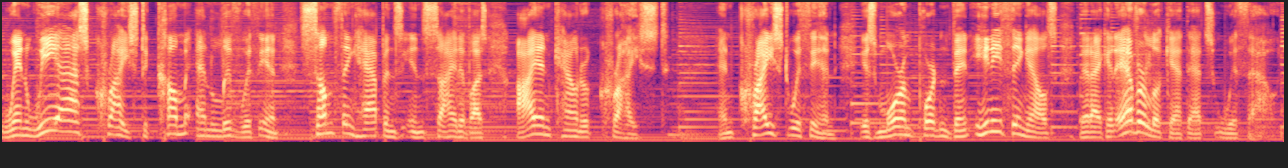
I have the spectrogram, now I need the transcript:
When we ask Christ to come and live within, something happens inside of us. I encounter Christ. And Christ within is more important than anything else that I can ever look at that's without.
